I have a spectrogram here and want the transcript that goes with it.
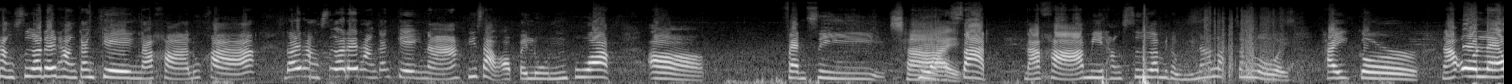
ทั้งเสื้อได้ทั้งกางเกงนะคะ ลูกค้าได้ทั้งเสื้อได้ทั้งกางเกงนะ พี่สาวเอาไปลุ้นพวกเอ่อแฟนซีใช่หัวสัตว์นะคะ มีทั้งเสื้อมีทั้งวิน่ารักจังเลยไท เกอร์นะโอนแล้ว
